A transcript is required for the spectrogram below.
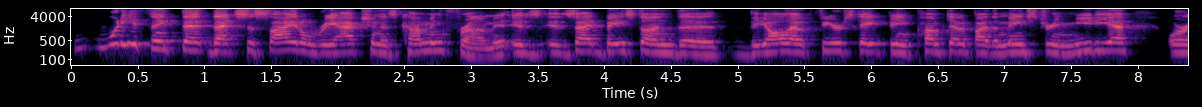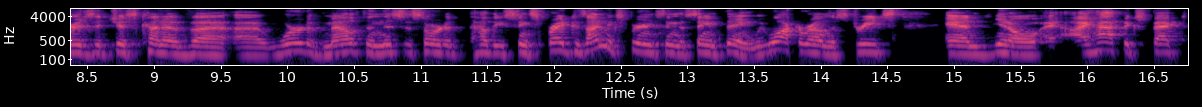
What do you think that that societal reaction is coming from? Is is that based on the the all out fear state being pumped out by the mainstream media, or is it just kind of a, a word of mouth? And this is sort of how these things spread. Because I'm experiencing the same thing. We walk around the streets, and you know, I half expect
